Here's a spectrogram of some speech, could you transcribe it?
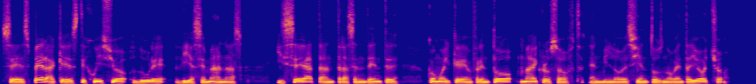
Se espera que este juicio dure 10 semanas y sea tan trascendente como el que enfrentó Microsoft en 1998.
